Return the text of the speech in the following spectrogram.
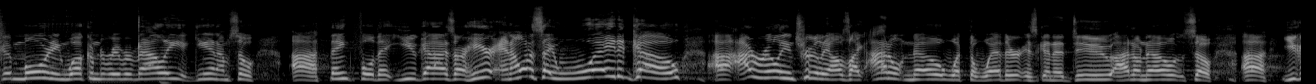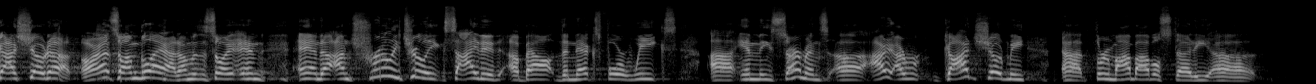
Good morning. Welcome to River Valley. Again, I'm so uh, thankful that you guys are here. And I want to say, way to go. Uh, I really and truly, I was like, I don't know what the weather is going to do. I don't know. So uh, you guys showed up. All right. So I'm glad. I'm so, and, and uh, I'm truly, truly excited about the next four weeks uh, in these sermons. Uh, I, I, God showed me through my Bible study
